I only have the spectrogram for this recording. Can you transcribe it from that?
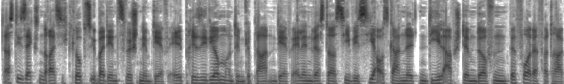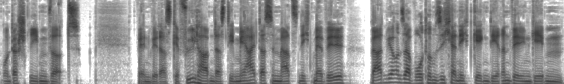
dass die 36 Clubs über den zwischen dem DFL-Präsidium und dem geplanten DFL-Investor CVC ausgehandelten Deal abstimmen dürfen, bevor der Vertrag unterschrieben wird. Wenn wir das Gefühl haben, dass die Mehrheit das im März nicht mehr will, werden wir unser Votum sicher nicht gegen deren Willen geben.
